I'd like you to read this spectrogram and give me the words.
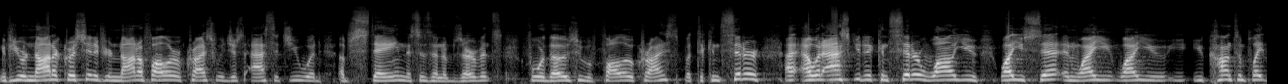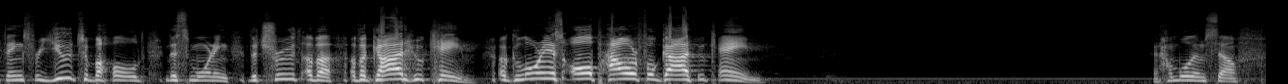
If you're not a Christian, if you're not a follower of Christ, we just ask that you would abstain. This is an observance for those who follow Christ. But to consider, I, I would ask you to consider while you, while you sit and while, you, while you, you, contemplate things, for you to behold this morning the truth of a, of a God who came, a glorious, all powerful God who came and humbled himself.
